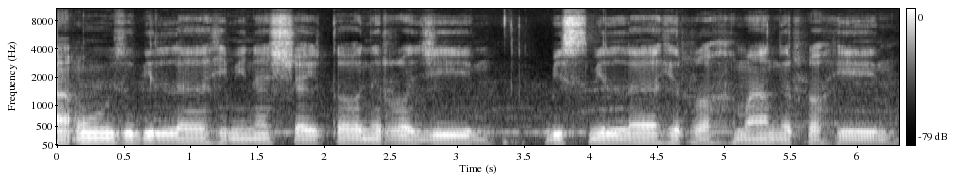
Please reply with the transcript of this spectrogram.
A'udzu billahi minasyaitonir rajim. Bismillahirrahmanirrahim.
